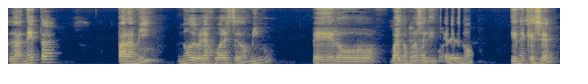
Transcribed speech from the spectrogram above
la neta, para mí no debería jugar este domingo, pero bueno, pues el interés, ¿no? Tiene que ser.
